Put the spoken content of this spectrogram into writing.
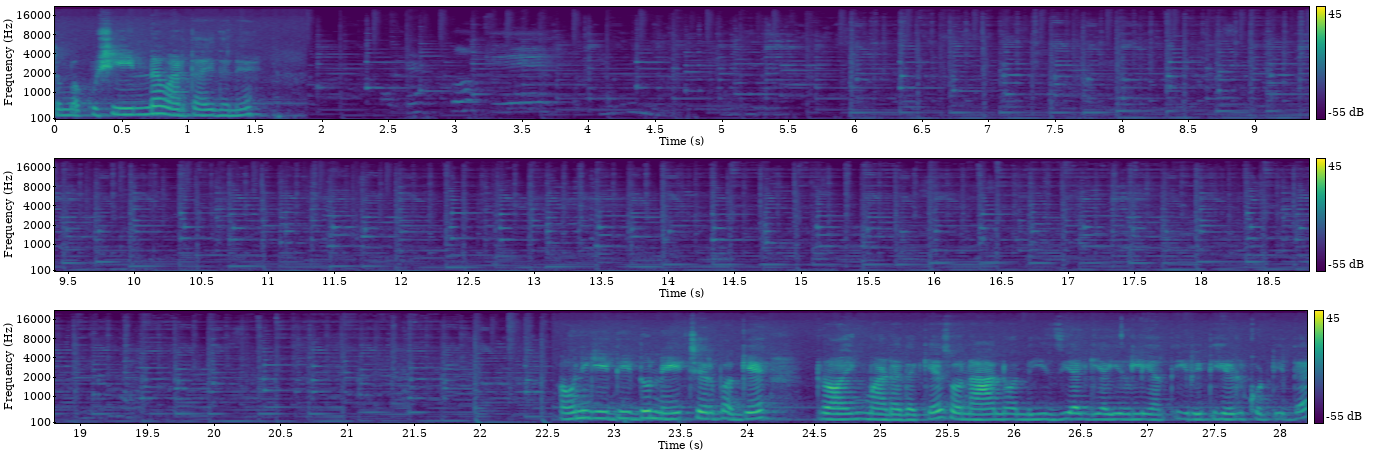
ತುಂಬ ಖುಷಿಯಿಂದ ಮಾಡ್ತಾ ಇದ್ದಾನೆ. ಅವನಿಗೆ ಇದ್ದಿದ್ದು ನೇಚರ್ ಬಗ್ಗೆ ಡ್ರಾಯಿಂಗ್ ಮಾಡೋದಕ್ಕೆ. ಸೊ ನಾನು ಒಂದು ಈಸಿಯಾಗಿ ಇರಲಿ ಅಂತ ಈ ರೀತಿ ಹೇಳ್ಕೊಟ್ಟಿದ್ದೆ.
